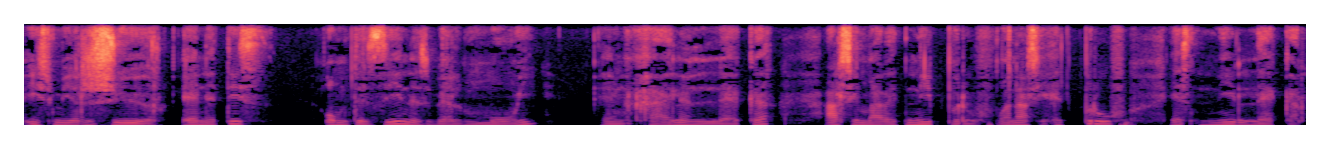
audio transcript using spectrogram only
is meer zuur. En het is, om te zien, is wel mooi en geil en lekker, als je maar het niet proeft. Want als je het proeft, is het niet lekker.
